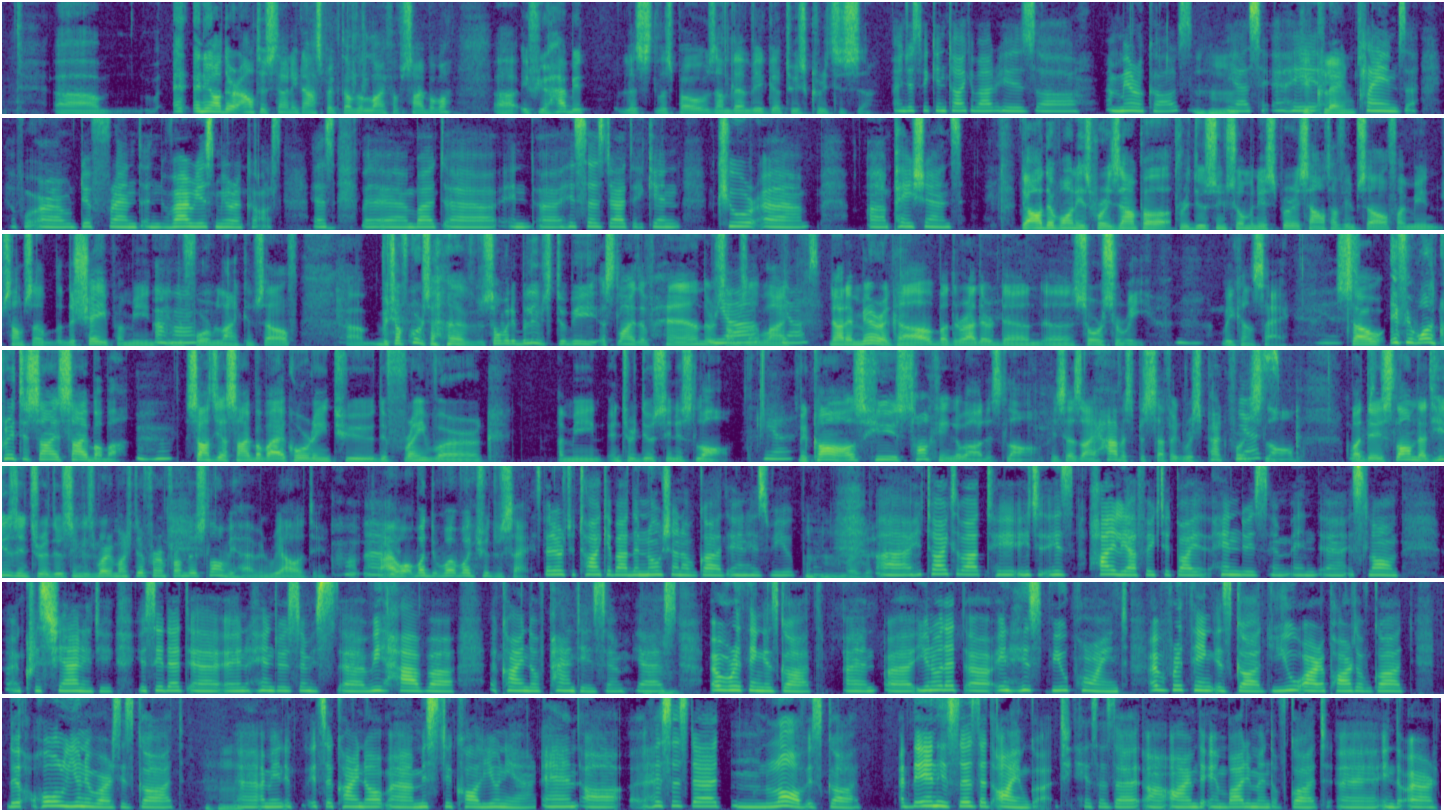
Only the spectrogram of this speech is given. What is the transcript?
Um, any other outstanding aspect of the life of Sai Baba? Uh, if you have it, let's let's pause, and then we get to his criticism. and just we can talk about his uh, miracles. Yes, he, Mm-hmm. He claimed claims uh, for uh, different and various miracles. Yes, uh, but uh, in, uh, he says that he can cure uh, uh, patients. The other one is, for example, producing so many spirits out of himself. I mean, some the shape. I mean, in the form like himself, uh, which of course so many believes to be a sleight of hand or Yeah, something like yes. not a miracle, but rather than uh, sorcery, Mm-hmm. we can say. So, if you want to criticize Sai Baba, Mm-hmm. Satya Sai Baba, according to the framework, I mean, introduced in Islam, Yes. because he is talking about Islam. He says, I have a specific respect for Yes, Islam. But the Islam that he is introducing is very much different from the Islam we have in reality. Um, uh, I, what, what, what, should we say? it's better to talk about the notion of God in his viewpoint. Hmm, good. Uh, he talks about he, he's, he's highly affected by Hinduism and uh, Islam, Christianity. You see that uh, in Hinduism uh, we have uh, a kind of pantheism. Yes, everything is God. And uh, you know that uh, in his viewpoint, everything is God. You are a part of God. The whole universe is God. Uh, I mean, it, it's a kind of uh, mystical union. And uh, he says that mm, love is God. At the end, he says that I am God. He says that uh, I am the embodiment of God uh, in the earth.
